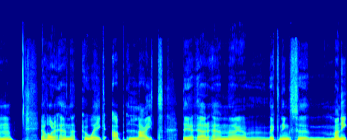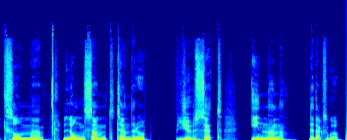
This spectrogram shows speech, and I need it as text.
Mm. Jag har en Wake Up Light. Det är en uh, väckningsmanik som uh, långsamt tänder upp ljuset innan det är dags att gå upp.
